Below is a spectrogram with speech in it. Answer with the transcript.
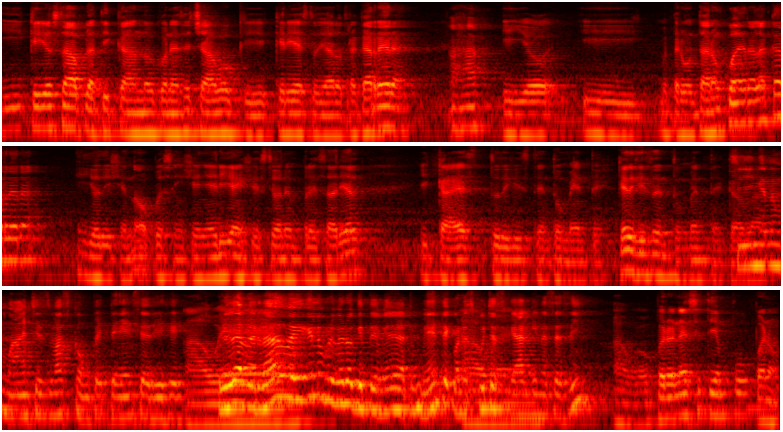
y que yo estaba platicando con ese chavo que quería estudiar otra carrera. Ajá, Y yo, y me preguntaron cuál era la carrera, y yo dije, no, pues ingeniería en gestión empresarial. y caes, tú dijiste en tu mente. ¿Qué dijiste en tu mente, cabrón? Sí, no manches, más competencia, dije. Ah, güey. La verdad, güey, ¿qué es lo primero que te viene a tu mente cuando ah, escuchas que alguien hace así? Ah, güey. Pero en ese tiempo, bueno,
